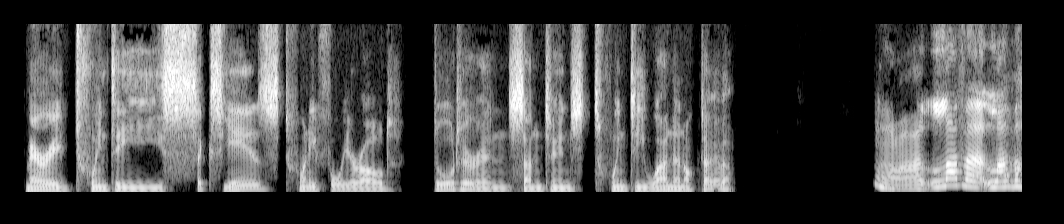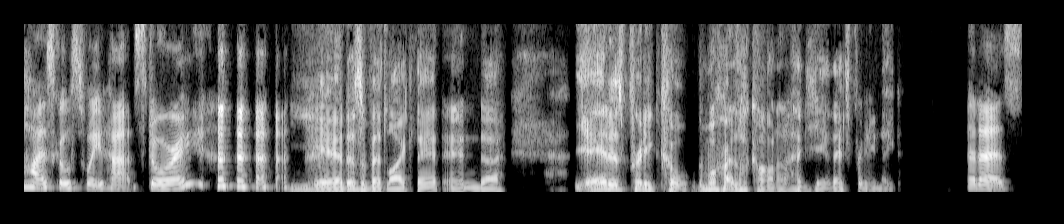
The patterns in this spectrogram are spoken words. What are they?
Married 26 years, 24 year old daughter, and son turns 21 in October. Oh, love a love a high school sweetheart story. yeah, it is a bit like that, and uh, yeah, it is pretty cool. The more I look on it, I think, yeah, that's pretty neat. It is.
